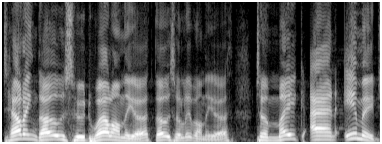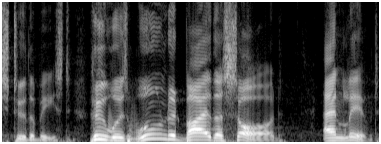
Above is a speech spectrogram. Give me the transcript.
telling those who dwell on the earth, those who live on the earth, to make an image to the beast, who was wounded by the sword and lived.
